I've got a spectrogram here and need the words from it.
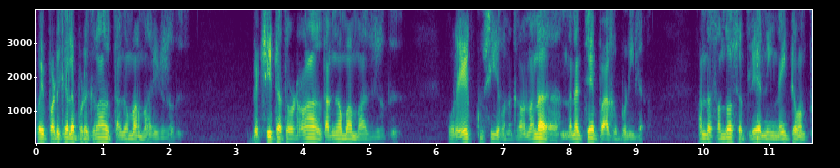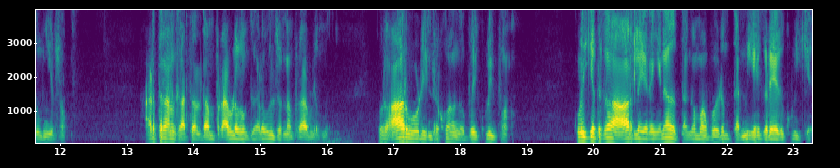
போய் படுக்கையில் படுக்கிறான் அது தங்கமாக மாறிடுறது. பெட்ஷீட்டை தொடுறான் அது தங்கமாக மாறிடுறது. ஒரே குஷி அவனுக்கு. அவனால் நினச்சே பார்க்க முடியல. அந்த சந்தோஷத்துலேயே நீங்கள் நைட்டு அவன் தூங்கிடுறான். அடுத்த நாள் காத்தால் தான் ப்ராப்ளமு கடவுள் சொன்ன ப்ராப்ளமு ஒரு ஆறு ஓடின்னு இருக்கும் அங்கே போய் குளிப்பான். குளிக்கிறதுக்காக ஆறில் இறங்கினா அது தங்கமாக போயிடும். தண்ணியே கிடையாது குளிக்க.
